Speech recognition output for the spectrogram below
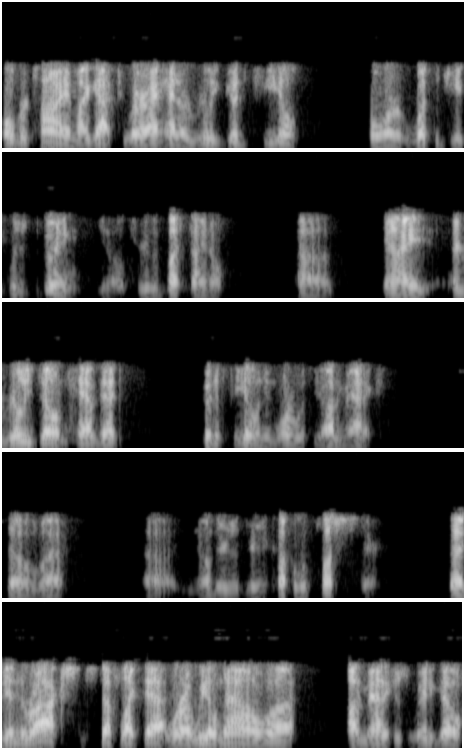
over time I got to where I had a really good feel for what the Jeep was doing, you know, through the butt dyno. Uh, and I I really don't have that good a feel anymore with the automatic. So uh, uh, you know, there's there's a couple of pluses there. But in the rocks and stuff like that, where I wheel now, uh, automatic is the way to go.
